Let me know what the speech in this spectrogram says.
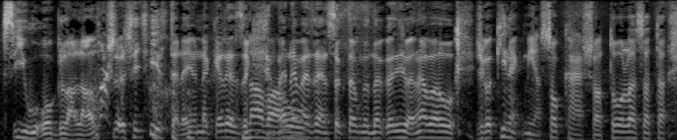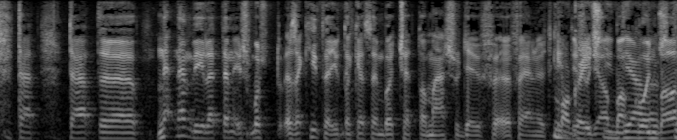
Sziú oglala, most így hirtelen jönnek el ezek, Navajo. mert nem ezen szoktam gondolkodni, hogy Navajo, és akkor kinek mi a szokása, a tollazata, tehát, tehát ne, nem véletlen, és most ezek hirtelen jutnak eszembe, hogy Cseh Tamás, ugye ő felnőttként Maga is, is ugye a konyba,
